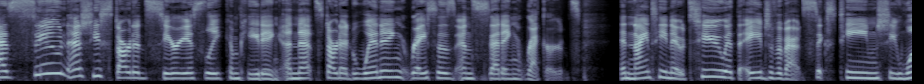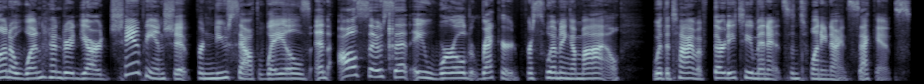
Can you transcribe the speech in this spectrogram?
As soon as she started seriously competing, Annette started winning races and setting records. In 1902, at the age of about 16, she won a 100 yard championship for New South Wales and also set a world record for swimming a mile with a time of 32 minutes and 29 seconds.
